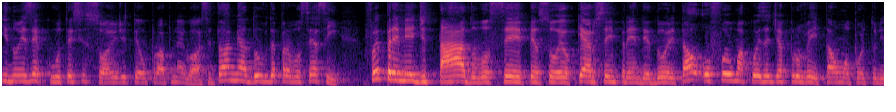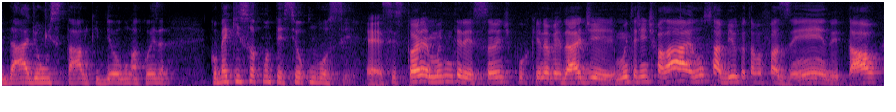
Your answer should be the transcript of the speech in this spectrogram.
e não executa esse sonho de ter o próprio negócio. Então a minha dúvida para você é assim: foi premeditado? Você pensou, eu quero ser empreendedor e tal? Ou foi uma coisa de aproveitar uma oportunidade ou um estalo que deu alguma coisa? Como é que isso aconteceu com você? É, essa história é muito interessante porque, na verdade, muita gente fala, ah, eu não sabia o que eu estava fazendo e tal,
